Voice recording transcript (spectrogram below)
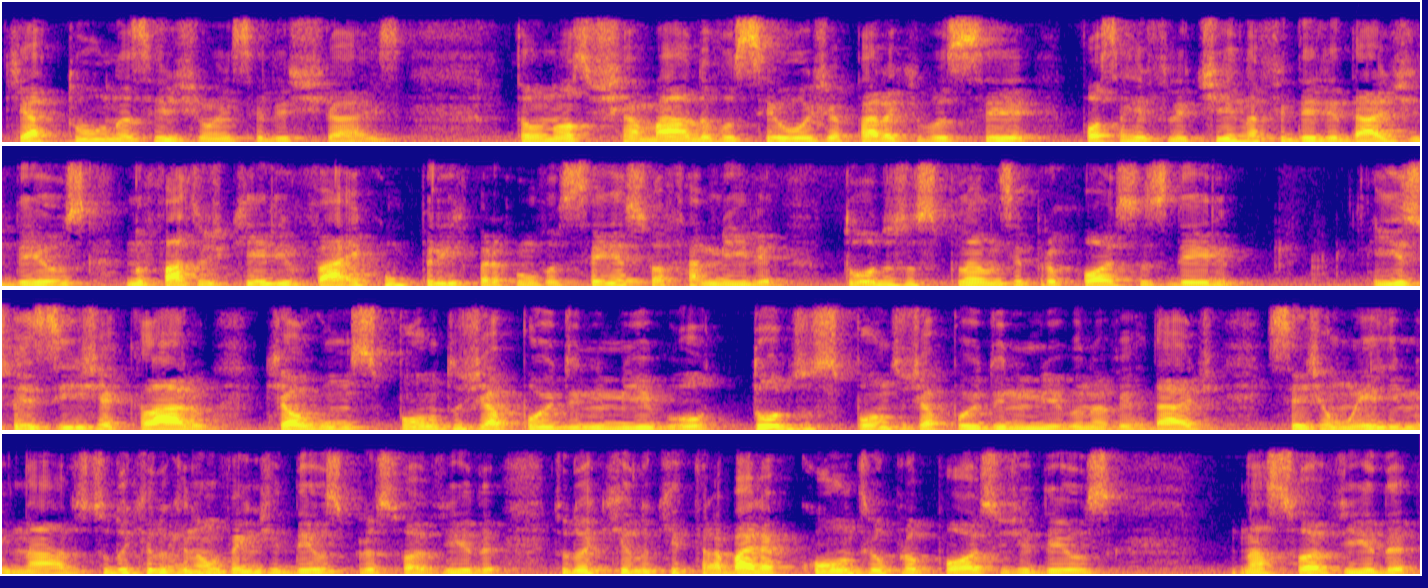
que atuam nas regiões celestiais. Então, nosso chamado a você hoje é para que você possa refletir na fidelidade de Deus, no fato de que Ele vai cumprir para com você e a sua família todos os planos e propósitos dele. E isso exige, é claro, que alguns pontos de apoio do inimigo, ou todos os pontos de apoio do inimigo, na verdade, sejam eliminados. Tudo aquilo que não vem de Deus para a sua vida, tudo aquilo que trabalha contra o propósito de Deus na sua vida.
